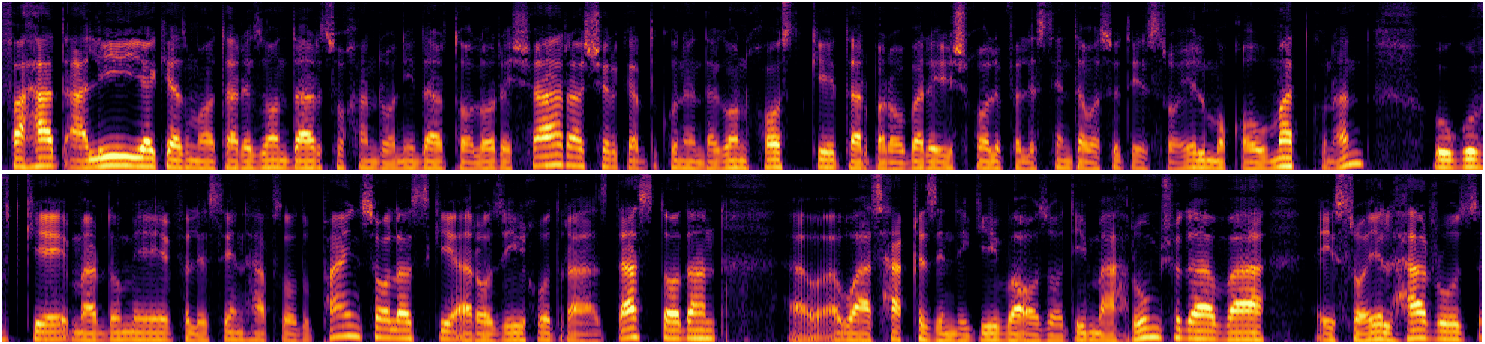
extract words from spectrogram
فهد علی یکی از معترضان در سخنرانی در تالار شهر از شرکت کنندگان خواست که در برابر اشغال فلسطین توسط اسرائیل مقاومت کنند. او گفت که مردم فلسطین 75 سال است که اراضی خود را از دست دادند و از حق زندگی و آزادی محروم شده و اسرائیل هر روز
